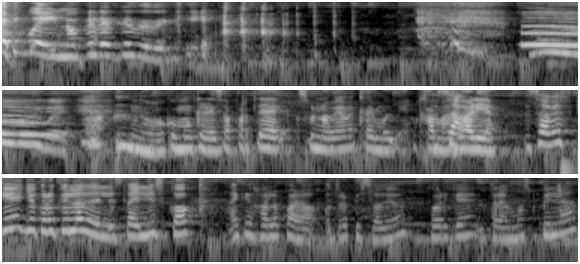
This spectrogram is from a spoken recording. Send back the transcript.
Ay, güey, no creo que se deje. Uy, güey. No, ¿cómo crees? Aparte, su novia me cae muy bien. Jamás Sa- lo haría. ¿Sabes qué? Yo creo que lo del Stylish Cock hay que dejarlo para otro episodio porque traemos pila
